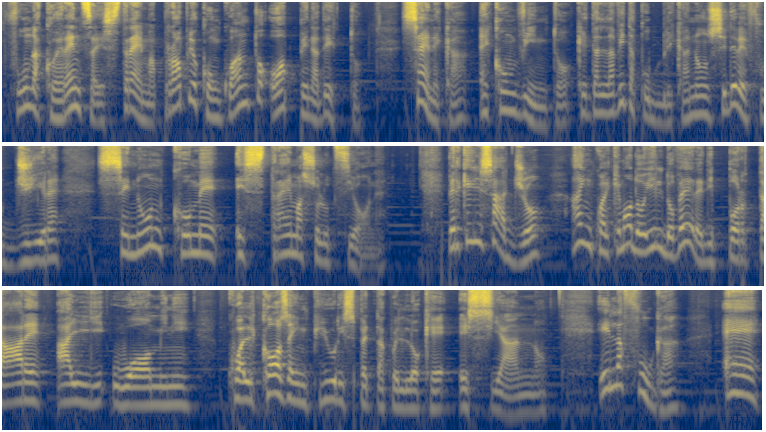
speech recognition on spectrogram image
fu una coerenza estrema proprio con quanto ho appena detto. Seneca è convinto che dalla vita pubblica non si deve fuggire se non come estrema soluzione. Perché il saggio ha in qualche modo il dovere di portare agli uomini qualcosa in più rispetto a quello che essi hanno. E la fuga è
